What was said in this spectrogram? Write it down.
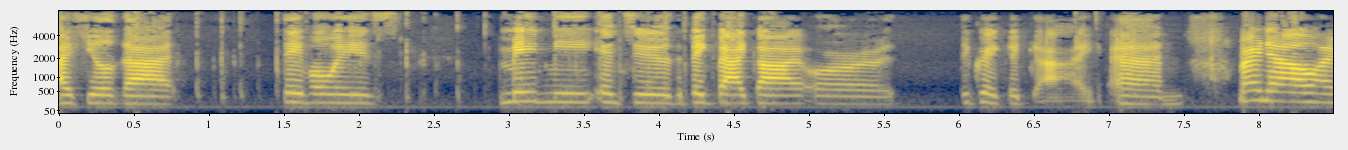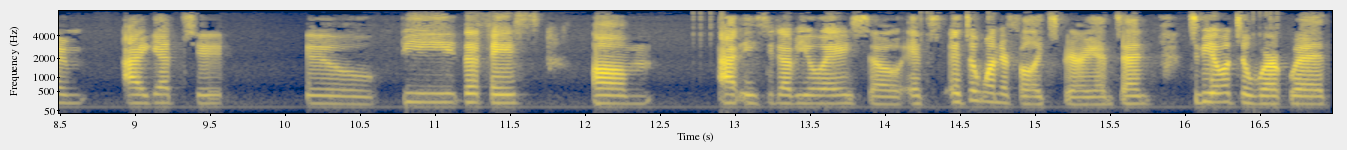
I feel that they've always made me into the big bad guy or the great good guy. And right now, I'm I get to to be the face um, at ECWA, so it's it's a wonderful experience, and to be able to work with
